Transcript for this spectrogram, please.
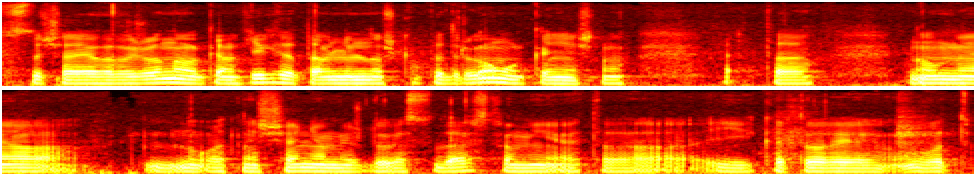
в случае вооруженного конфликта там немножко по-другому, конечно. Это, ну, у меня ну, отношения между государствами, это и которые вот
